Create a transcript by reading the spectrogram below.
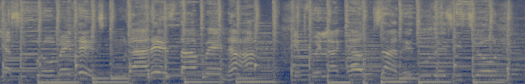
y así prometes curar esta pena que fue la causa de tu decisión.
